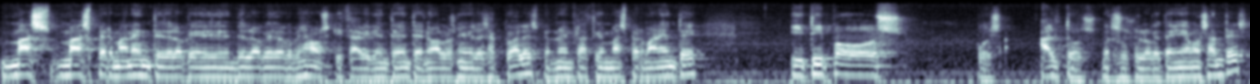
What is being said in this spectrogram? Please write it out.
más, más permanente de lo, que, de, lo que, de lo que pensamos, quizá evidentemente no a los niveles actuales, pero una inflación más permanente y tipos pues altos versus lo que teníamos antes,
